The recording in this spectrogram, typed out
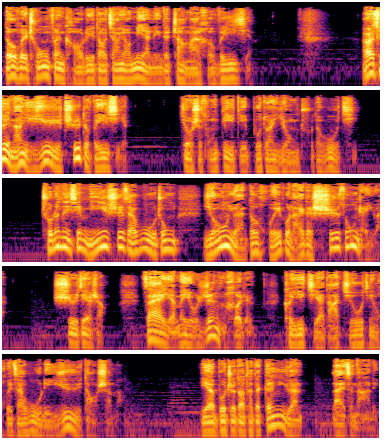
都会充分考虑到将要面临的障碍和危险。而最难以预知的威胁，就是从地底不断涌出的雾气。除了那些迷失在雾中、永远都回不来的失踪人员，世界上再也没有任何人。可以解答究竟会在雾里遇到什么，也不知道它的根源来自哪里。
